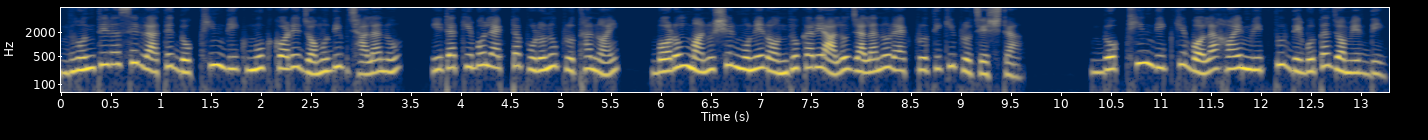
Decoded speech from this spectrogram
ধনতেরাসের রাতে দক্ষিণ দিক মুখ করে যমদ্বীপ ঝালানো, এটা কেবল একটা পুরনো প্রথা নয়, বরং মানুষের মনের অন্ধকারে আলো জ্বালানোর এক প্রতীকী প্রচেষ্টা। দক্ষিণ দিককে বলা হয় মৃত্যুর দেবতা যমের দিক।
